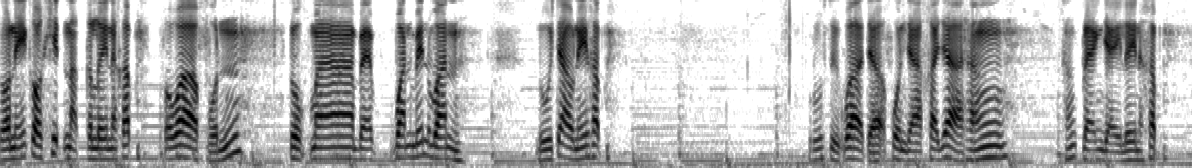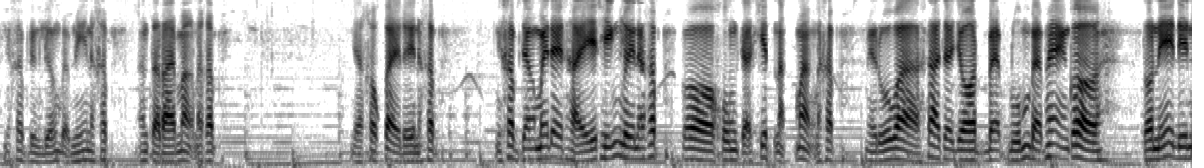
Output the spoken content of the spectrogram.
ตอนนี้ก็คิดหนักกันเลยนะครับ เพราะว่าฝนตกมาแบบวันเว้นวัน ดูเจ้านี้ครับ รู้สึกว่าจะพ่นยาฆ่าหญ้าทั้งทั้งแปลงใหญ่เลยนะครับ นี่ครับเหลืองๆแบบนี้นะครับ อันตรายมากนะครับ อย่าเข้าใกล้เลยนะครับนี่ครับยังไม่ได้ไถทิ้งเลยนะครับ ก็คงจะคิดหนักมากนะครับ ไม่รู้ว่าถ้าจะหยอดแบบหลุมแบบแห้งก็ ตอนนี้ดิน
